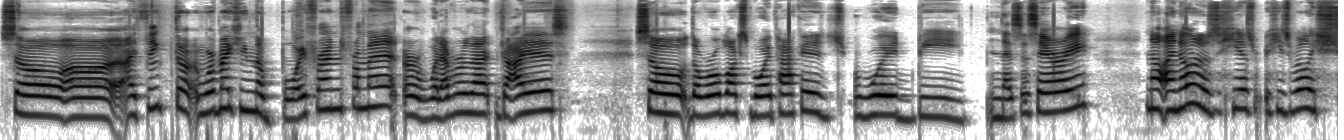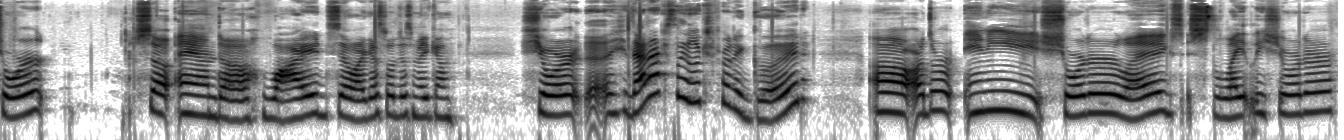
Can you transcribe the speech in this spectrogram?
So uh, I think the, we're making the boyfriend from it or whatever that guy is. So the Roblox boy package would be necessary. Now I noticed he has he's really short, so and uh, wide. So I guess we'll just make him short. Uh, that actually looks pretty good. Uh, are there any shorter legs? Slightly shorter.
